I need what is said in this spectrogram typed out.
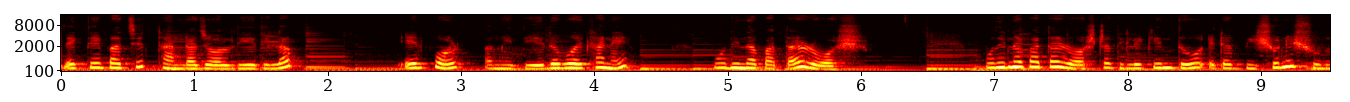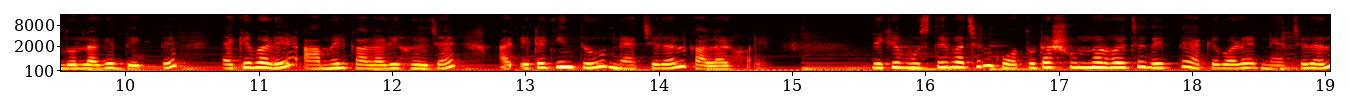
দেখতেই পাচ্ছেন, ঠান্ডা জল দিয়ে দিলাম। এরপর আমি দিয়ে দেবো এখানে পুদিনা পাতার রস। পুদিনা পাতার রসটা দিলে কিন্তু এটা ভীষণই সুন্দর লাগে দেখতে। একেবারে আমের কালারই হয়ে যায় আর এটা কিন্তু ন্যাচারাল কালার হয়। দেখে বুঝতেই পারছেন কতটা সুন্দর হয়েছে দেখতে, একেবারে ন্যাচারাল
